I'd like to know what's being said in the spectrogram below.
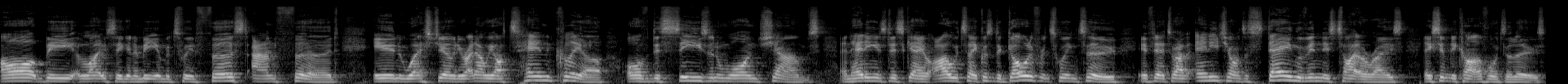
RB Leipzig to meet in between first and third in West Germany. Right now, we are 10 clear of the season one champs. And heading into this game, I would say, because the goal difference swing two, if they're to have any chance of staying within this title race, they simply can't afford to lose.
